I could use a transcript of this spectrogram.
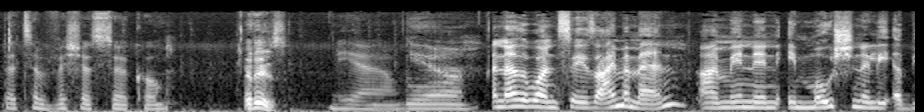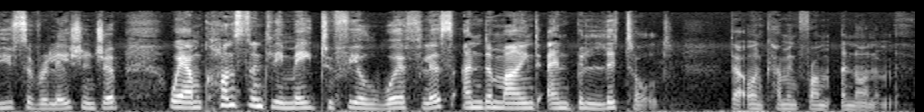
That's a vicious circle. It is. Yeah. Yeah. Another one says, I'm a man. I'm in an emotionally abusive relationship where I'm constantly made to feel worthless, undermined, and belittled. That one coming from Anonymous.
